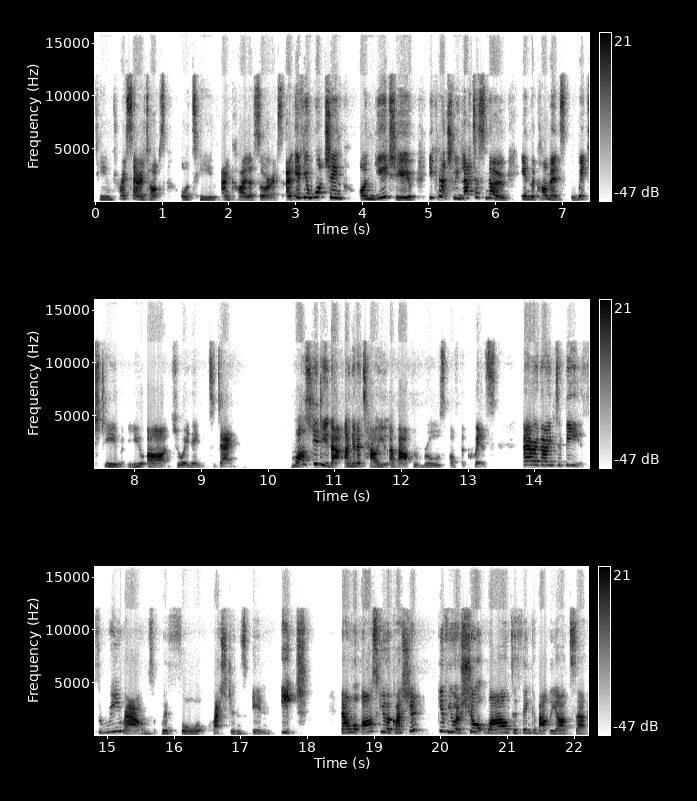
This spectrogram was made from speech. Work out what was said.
Team Triceratops, or Team Ankylosaurus? And if you're watching on YouTube, you can actually let us know in the comments which team you are joining today. Whilst you do that, I'm going to tell you about the rules of the quiz. There are going to be three rounds with four questions in each. Now, we'll ask you a question give you a short while to think about the answer,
